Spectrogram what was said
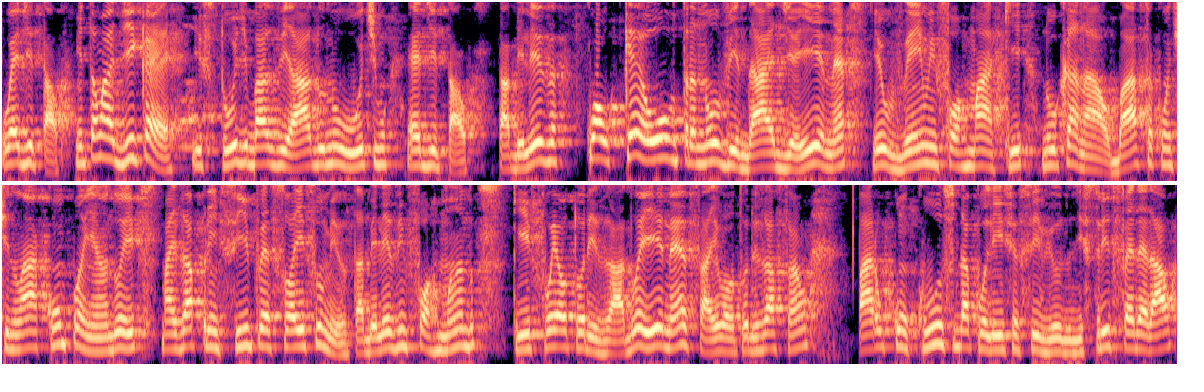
o edital. Então, a dica é: estude baseado no último edital, tá beleza? Qualquer outra novidade aí, né? Eu venho informar aqui no canal. Basta continuar acompanhando aí, mas a princípio é só isso mesmo, tá beleza? Informando que foi autorizado aí, né? Saiu autorizado autorização para o concurso da Polícia Civil do Distrito Federal,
